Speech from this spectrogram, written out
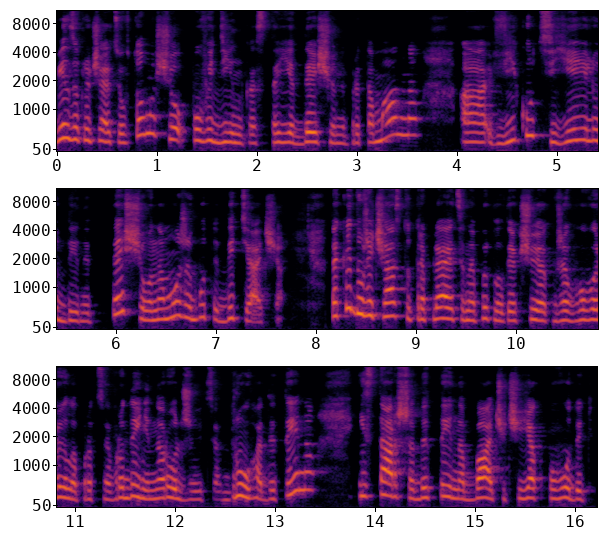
Він заключається в тому, що поведінка стає дещо непритаманна віку цієї людини, те, що вона може бути дитяча. Таке дуже часто трапляється, наприклад, якщо я вже говорила про це, в родині народжується друга дитина, і старша дитина, бачачи, як поводить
